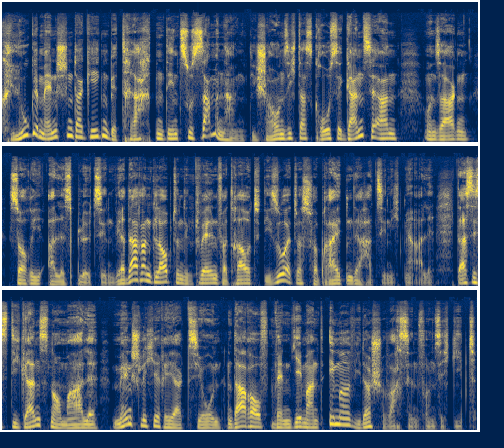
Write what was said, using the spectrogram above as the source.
Kluge Menschen dagegen betrachten den Zusammenhang. Die schauen sich das große Ganze an und sagen, sorry, alles Blödsinn. Wer daran glaubt und den Quellen vertraut, die so etwas verbreiten, der hat sie nicht mehr alle. Das ist die ganz normale menschliche Reaktion darauf, wenn jemand immer wieder Schwachsinn von sich gibt.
